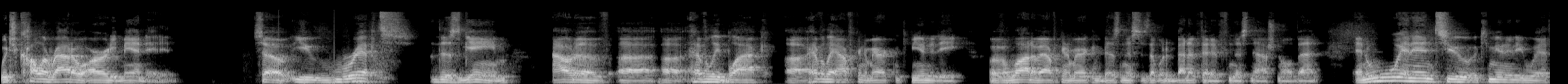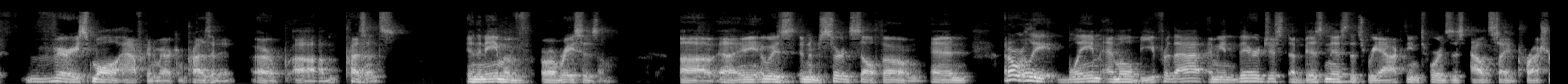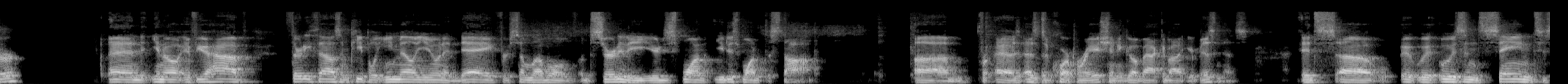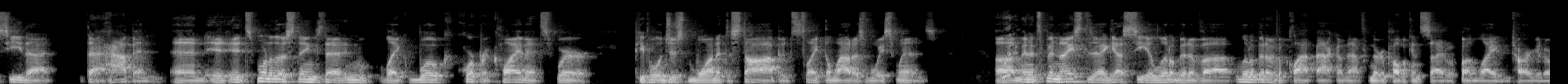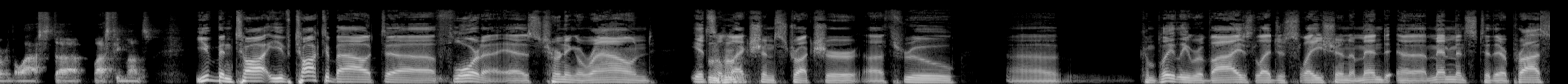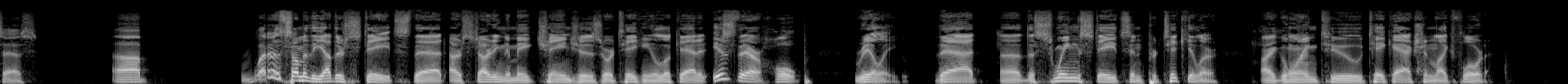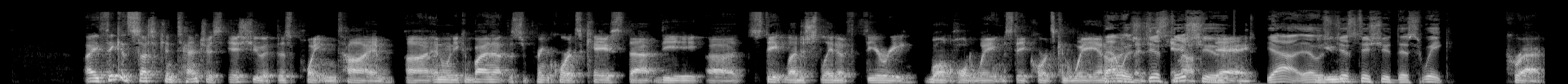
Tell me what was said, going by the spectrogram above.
which Colorado already mandated. So you ripped this game out of uh, a heavily black, uh, heavily African American community with a lot of African American businesses that would have benefited from this national event and went into a community with very small African American president or um, presence in the name of racism. Uh, I mean, it was an absurd cell phone, and I don't really blame MLB for that. I mean, they're just a business that's reacting towards this outside pressure, and you know, if you have thirty thousand people email you in a day for some level of absurdity, you just want you just want it to stop um, for, as, as a corporation and go back about your business. It's uh, it, it was insane to see that that happen, and it, it's one of those things that in like woke corporate climates where people just want it to stop. It's like the loudest voice wins. Um, and it's been nice to, I guess, see a little bit of a little bit of a clap back on that from the Republican side with Bud Light and Target over the last uh, last few months. You've been taught. You've talked about uh, Florida as turning around its mm-hmm. election structure uh, through uh, completely revised legislation, amend, uh, amendments to their process. Uh, what are some of the other states that are starting to make changes or taking a look at it? Is there hope, really, that uh, the swing states in particular are going to take action like Florida? I think it's such a contentious issue at this point in time. Uh, and when you combine that with the Supreme Court's case that the uh, state legislative theory won't hold weight and state courts can weigh in that on was it, that just, just issued. Yeah, that was you, just issued this week. Correct.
